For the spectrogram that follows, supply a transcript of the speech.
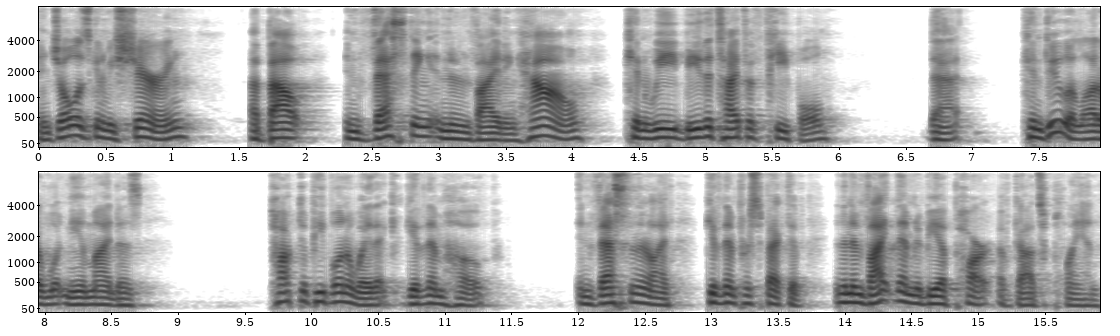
And Joel is going to be sharing about investing and inviting. How can we be the type of people that can do a lot of what Nehemiah does? Talk to people in a way that could give them hope, invest in their life, give them perspective, and then invite them to be a part of God's plan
